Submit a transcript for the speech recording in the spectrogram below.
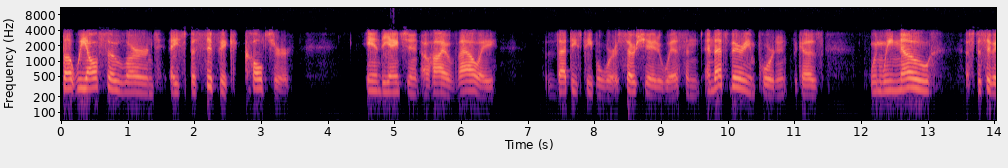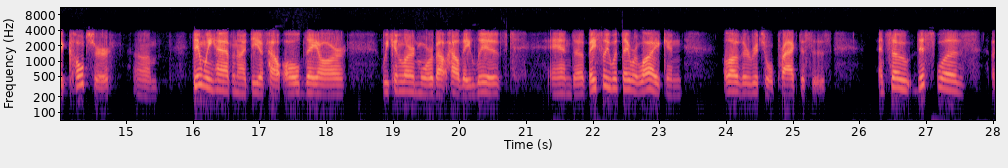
But we also learned a specific culture in the ancient Ohio Valley that these people were associated with. And and that's very important because when we know a specific culture um, then we have an idea of how old they are we can learn more about how they lived and uh, basically what they were like and a lot of their ritual practices and so this was a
